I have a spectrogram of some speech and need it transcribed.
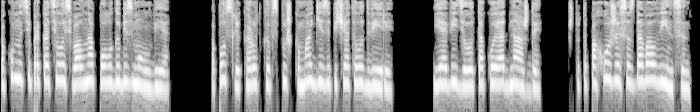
По комнате прокатилась волна полога безмолвия, а после короткая вспышка магии запечатала двери. Я видела такое однажды. Что-то похожее создавал Винсент,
